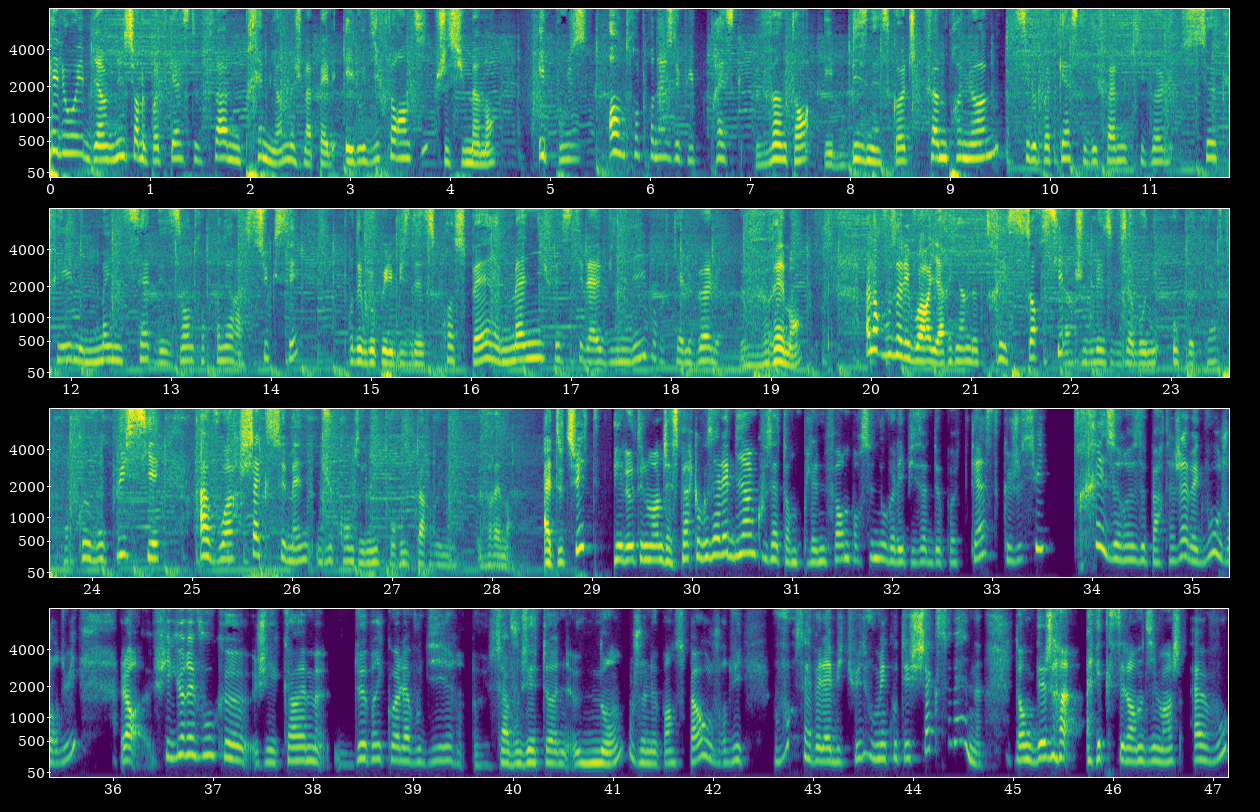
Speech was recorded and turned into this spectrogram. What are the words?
Hello et bienvenue sur le podcast Femmes Premium. Je m'appelle Elodie Florenti, je suis maman, épouse, entrepreneuse depuis presque 20 ans et business coach. Femmes Premium, c'est le podcast des femmes qui veulent se créer le mindset des entrepreneurs à succès pour développer les business prospères et manifester la vie libre qu'elles veulent vraiment. Alors vous allez voir, il n'y a rien de très sorcier. Je vous laisse vous abonner au podcast pour que vous puissiez avoir chaque semaine du contenu pour y parvenir. Vraiment. À tout de suite. Hello tout le monde, j'espère que vous allez bien, que vous êtes en pleine forme pour ce nouvel épisode de podcast que je suis très heureuse de partager avec vous aujourd'hui. Alors, figurez-vous que j'ai quand même deux bricoles à vous dire. Euh, ça vous étonne? Non, je ne pense pas. Aujourd'hui, vous avez l'habitude, vous m'écoutez chaque semaine. Donc déjà, excellent dimanche à vous.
